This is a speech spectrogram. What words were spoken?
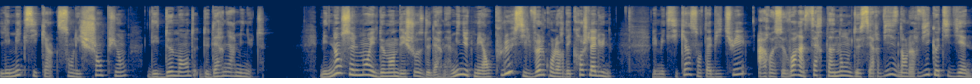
les Mexicains sont les champions des demandes de dernière minute. Mais non seulement ils demandent des choses de dernière minute, mais en plus ils veulent qu'on leur décroche la lune. Les Mexicains sont habitués à recevoir un certain nombre de services dans leur vie quotidienne.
